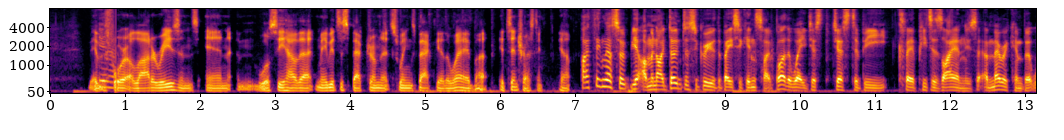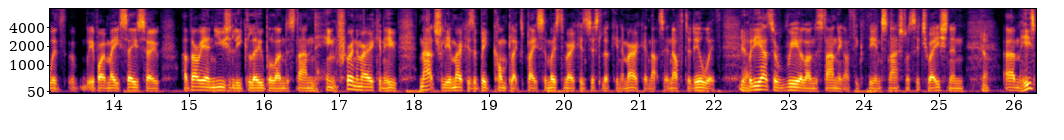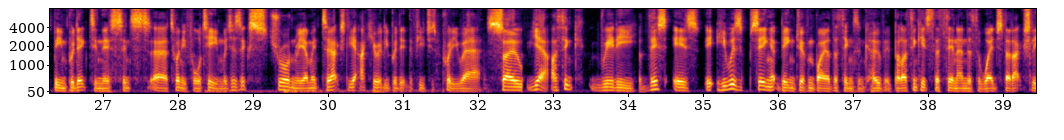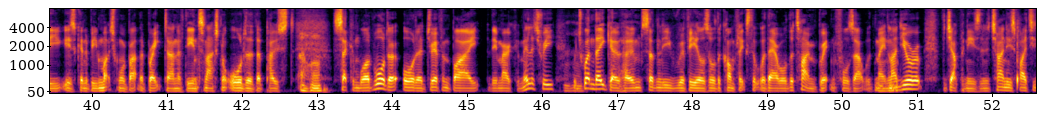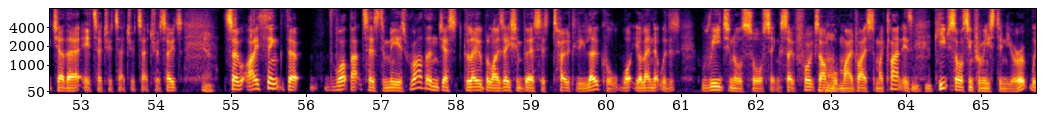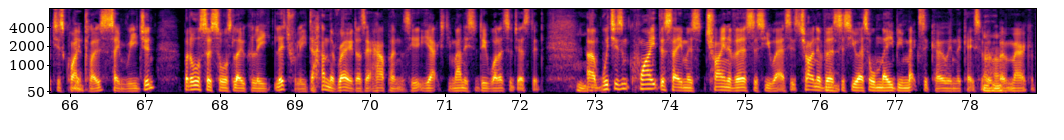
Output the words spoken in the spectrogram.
eh, for a lot of reasons and um, we'll see how that maybe it's a spectrum that swings back the other way but it's interesting yeah I think that's a yeah. I mean, I don't disagree with the basic insight. By the way, just just to be clear, Peter Zeihan, is American, but with, if I may say so, a very unusually global understanding for an American who naturally America is a big complex place, and most Americans just look in America, and that's enough to deal with. Yeah. But he has a real understanding, I think, of the international situation, and Yeah. um, he's been predicting this since uh, 2014, which is extraordinary. I mean, to actually accurately predict the future is pretty rare. So yeah, I think really this is it, he was seeing it being driven by other things than COVID, but I think it's the thin end of the wedge that actually is going to be much more about the breakdown of the international order, the post uh-huh. Second World War order, driven by the American military, uh-huh. which when they go home suddenly reveals all the conflicts that were there all the time. Britain falls out with mm-hmm. mainland Europe, the Japanese and the Chinese fight each other, etc., etc., etc. So it's so I think that what that says to me is rather than just globalization versus totally local, what you'll end up with is regional sourcing. So, for example, my advice to my client is keep sourcing from Eastern Europe, which is quite close, same region, but also source locally, literally down the road as it happens. He, he actually managed to do what I suggested, uh, which isn't quite the same as China versus US. It's China versus US or maybe Mexico in the case of America.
